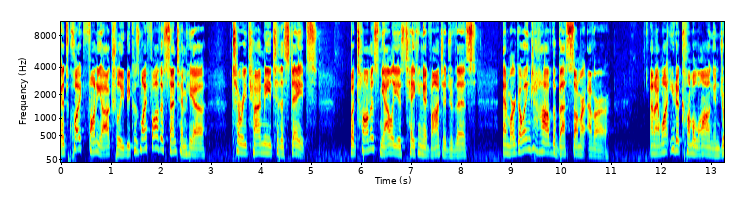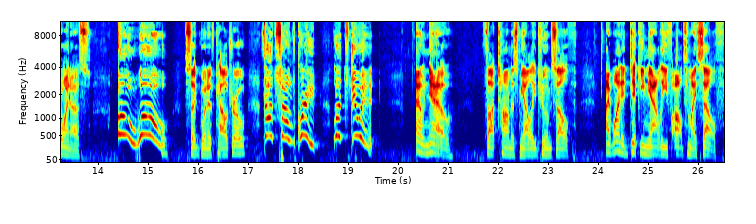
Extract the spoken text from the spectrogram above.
It's quite funny, actually, because my father sent him here to return me to the States. But Thomas Meowley is taking advantage of this, and we're going to have the best summer ever. And I want you to come along and join us. Oh, wow, said Gwyneth Paltrow. That sounds great. Let's do it. Oh, no, thought Thomas Meowley to himself. I wanted Dickie Meowleaf all to myself.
